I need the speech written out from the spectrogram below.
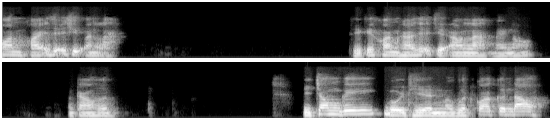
khoan khoái dễ chịu an lạc. Thì cái khoan khoái dễ chịu an lạc này nó, nó cao hơn. Thì trong cái ngồi thiền mà vượt qua cơn đau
